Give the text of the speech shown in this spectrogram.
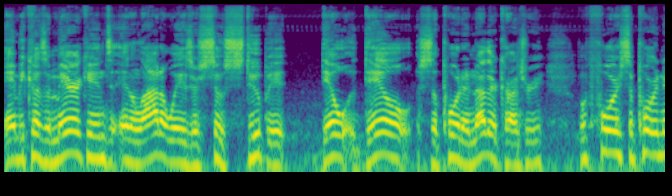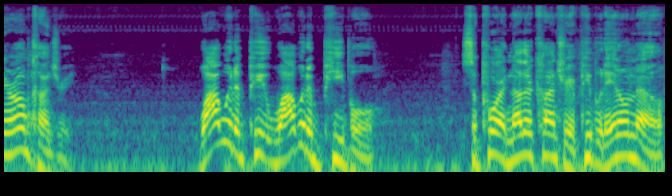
And because Americans, in a lot of ways, are so stupid they'll they'll support another country before supporting their own country. Why would a pe- why would a people support another country of people they don't know?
